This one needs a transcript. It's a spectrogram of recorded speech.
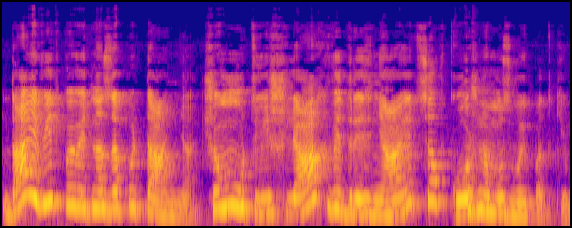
Дай відповідь на запитання, чому твій шлях відрізняється в кожному з випадків.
